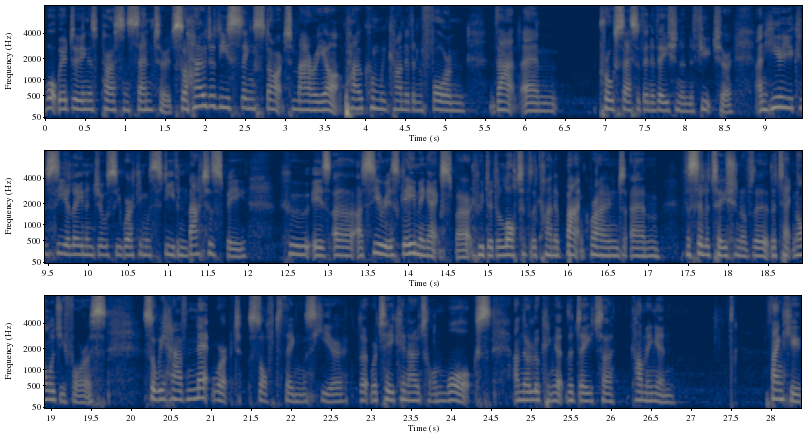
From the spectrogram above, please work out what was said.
what we're doing is person-centered. So how do these things start to marry up? How can we kind of inform that um, process of innovation in the future? And here you can see Elaine and Josie working with Stephen Battersby, who is a, a serious gaming expert who did a lot of the kind of background um, facilitation of the, the technology for us. So we have networked soft things here that we're taking out on walks and they're looking at the data coming in. Thank you.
